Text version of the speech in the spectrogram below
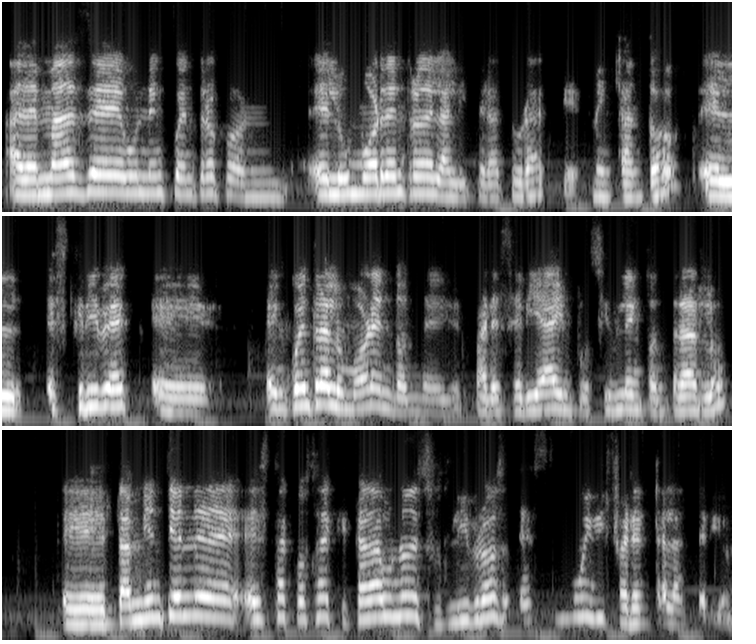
además de un encuentro con el humor dentro de la literatura, que me encantó, él escribe eh, encuentra el humor en donde parecería imposible encontrarlo. Eh, también tiene esta cosa de que cada uno de sus libros es muy diferente al anterior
